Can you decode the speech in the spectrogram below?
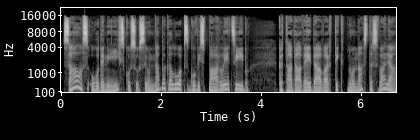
Sāls ūdenī izkususi un nabaga lops guvis pārliecību, ka tādā veidā var tikt no nastas vaļā.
